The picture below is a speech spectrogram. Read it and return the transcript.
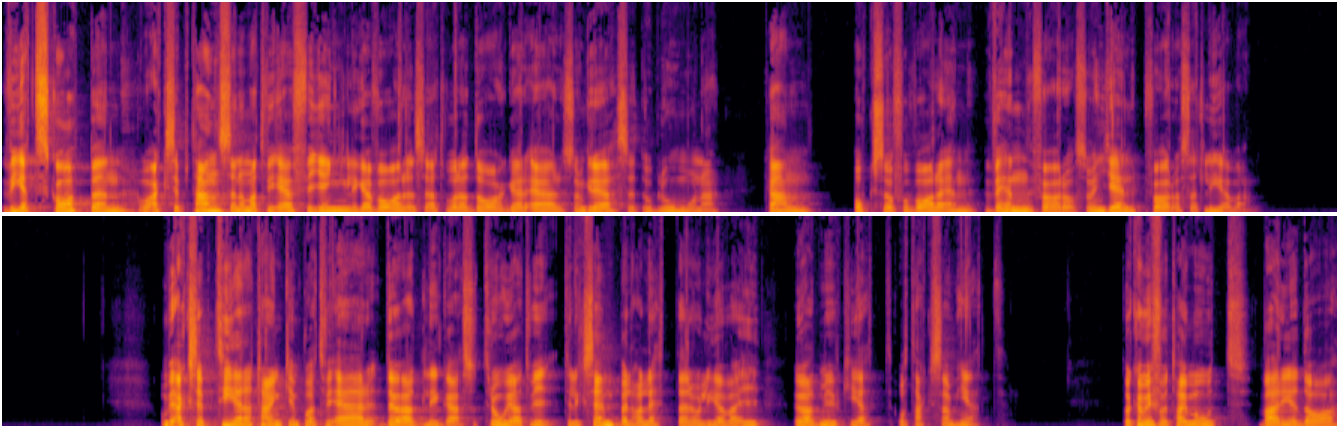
Vetskapen och acceptansen om att vi är förgängliga varelser, att våra dagar är som gräset och blommorna, kan också få vara en vän för oss och en hjälp för oss att leva. Om vi accepterar tanken på att vi är dödliga så tror jag att vi till exempel har lättare att leva i ödmjukhet och tacksamhet. Då kan vi få ta emot varje dag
